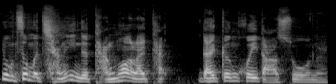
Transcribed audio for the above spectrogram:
用这么强硬的谈话来谈来跟辉达说呢？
